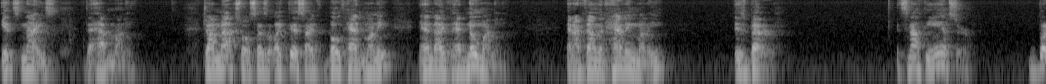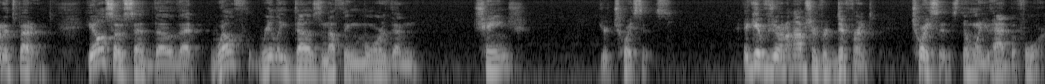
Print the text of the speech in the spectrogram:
It's nice to have money. John Maxwell says it like this I've both had money and I've had no money. And I found that having money is better. It's not the answer, but it's better. He also said, though, that wealth really does nothing more than change your choices. It gives you an option for different choices than what you had before.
